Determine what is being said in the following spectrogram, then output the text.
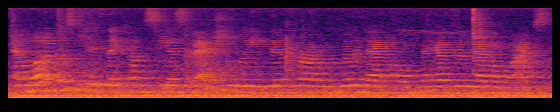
and a lot of those kids that come see us have actually they're from really bad homes. They have really bad home lives,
